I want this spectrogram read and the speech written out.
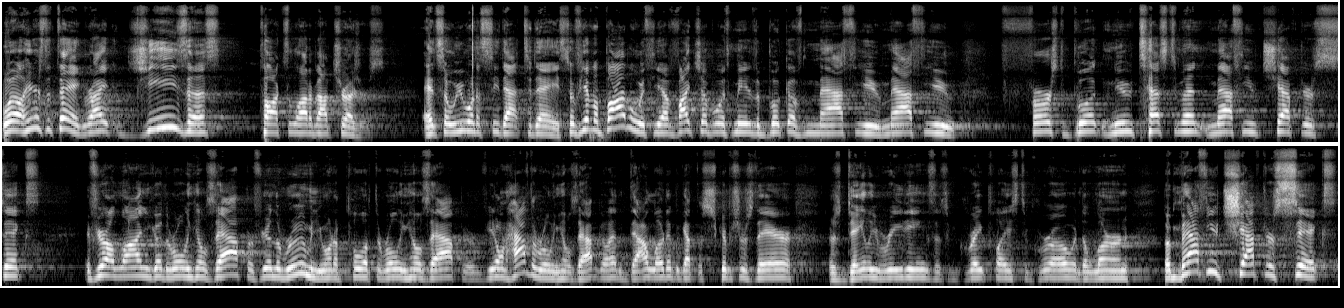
Well, here's the thing, right? Jesus talks a lot about treasures. And so we want to see that today. So if you have a Bible with you, invite you up with me to the book of Matthew. Matthew, first book, New Testament, Matthew chapter 6. If you're online, you go to the Rolling Hills app, or if you're in the room and you want to pull up the Rolling Hills app, or if you don't have the Rolling Hills app, go ahead and download it. We got the scriptures there. There's daily readings. It's a great place to grow and to learn. But Matthew chapter 6,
